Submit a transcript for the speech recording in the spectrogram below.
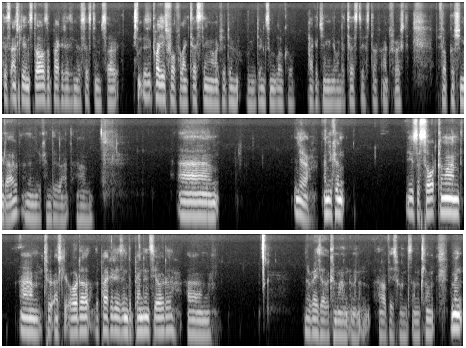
this actually installs the packages in your system. So this is quite useful for like testing or if you're doing, doing some local packaging and you want to test your stuff out first before pushing it out, and then you can do that. Um, um, yeah, and you can use the sort command um, to actually order the packages in dependency order. Um, the raise other command, I mean, obvious ones and clone. I mean,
